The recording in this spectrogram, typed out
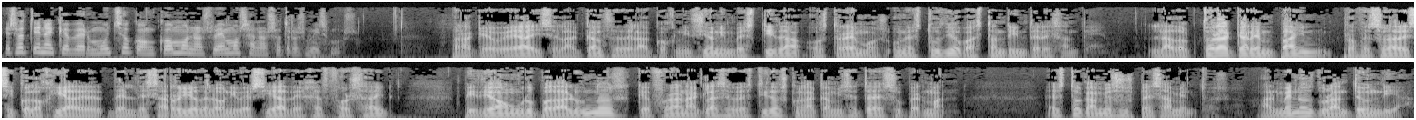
Eso tiene que ver mucho con cómo nos vemos a nosotros mismos. Para que veáis el alcance de la cognición investida, os traemos un estudio bastante interesante. La doctora Karen Pine, profesora de Psicología de, del Desarrollo de la Universidad de Hertfordshire, pidió a un grupo de alumnos que fueran a clase vestidos con la camiseta de Superman. Esto cambió sus pensamientos, al menos durante un día.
